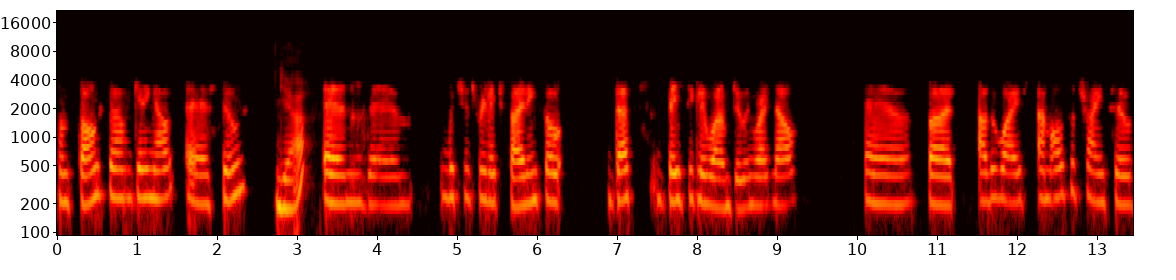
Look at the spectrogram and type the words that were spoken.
some songs that I'm getting out uh, soon, Yeah. and um, which is really exciting. So that's basically what I'm doing right now. Uh, but otherwise, I'm also trying to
